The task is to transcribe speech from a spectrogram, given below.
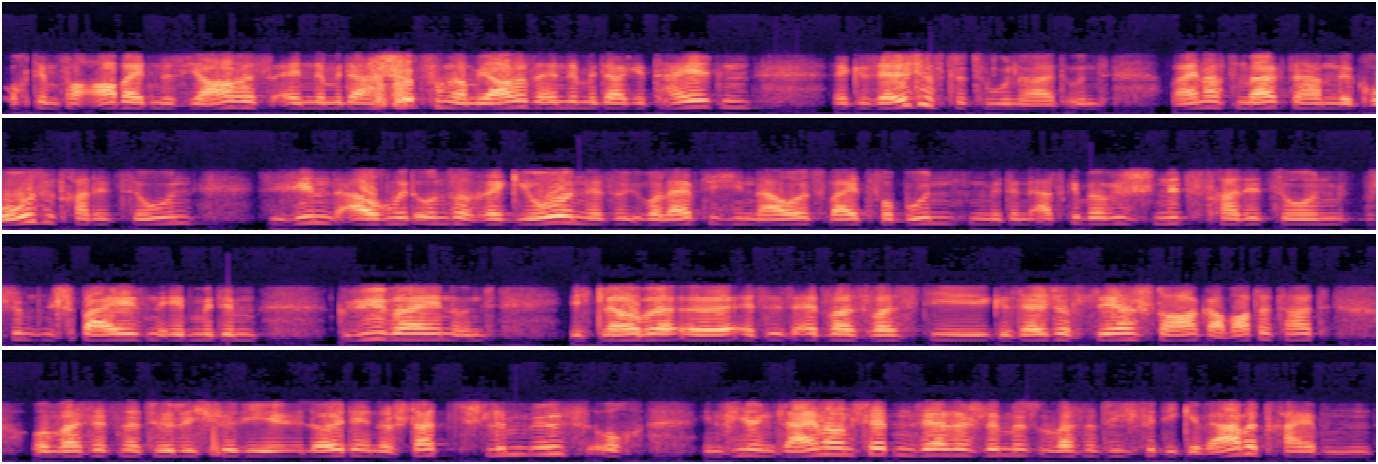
auch dem Verarbeiten des Jahresende, mit der Erschöpfung am Jahresende, mit der geteilten äh, Gesellschaft zu tun hat. Und Weihnachtsmärkte haben eine große Tradition. Sie sind auch mit unserer Region, also über Leipzig hinaus, weit verbunden mit den erzgebirgischen Schnitztraditionen, mit bestimmten Speisen, eben mit dem Glühwein. Und ich glaube, äh, es ist etwas, was die Gesellschaft sehr stark erwartet hat und was jetzt natürlich für die Leute in der Stadt schlimm ist, auch in vielen kleineren Städten sehr, sehr schlimm ist und was natürlich für die Gewerbetreibenden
